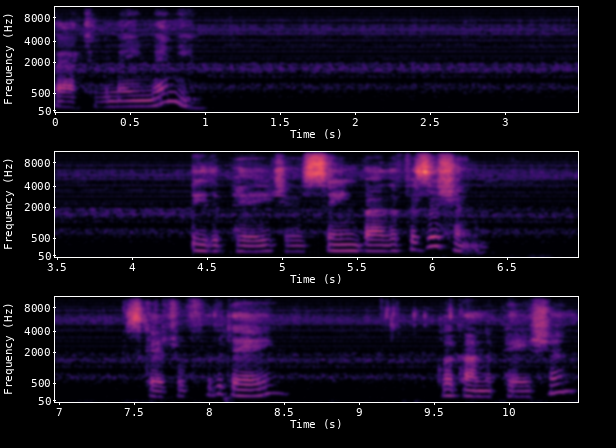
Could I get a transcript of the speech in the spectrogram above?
Back to the main menu. See the page as seen by the physician. Schedule for the day. Click on the patient.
